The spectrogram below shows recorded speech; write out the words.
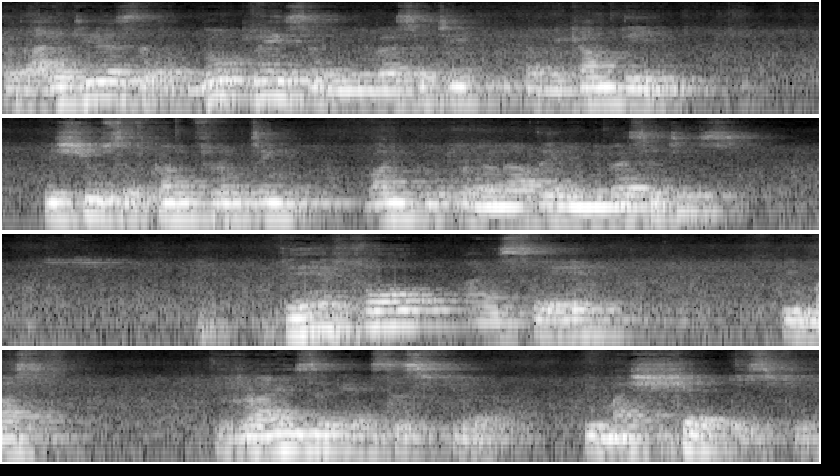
but ideas that have no place in a university have become the issues of confronting one group and another in universities. Therefore, I say we must rise against this fear. We must shed this fear.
